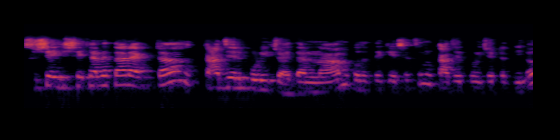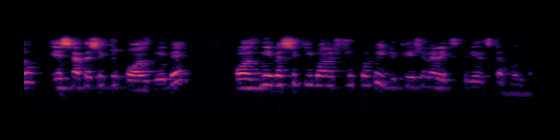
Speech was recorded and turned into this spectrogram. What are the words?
So, সেখানে তার একটা কাজের পরিচয় তার নাম কোথা থেকে এসেছে এবং কাজের পরিচয়টা দিল এর সাথে সে একটু পজ নিবে পজ নিয়ে এবার সে কি বলা শুরু করবে এডুকেশন এক্সপিরিয়েন্সটা বলবে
